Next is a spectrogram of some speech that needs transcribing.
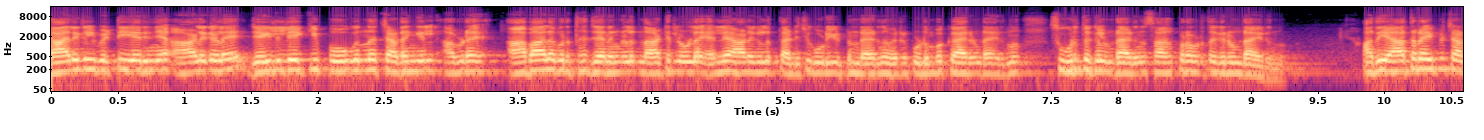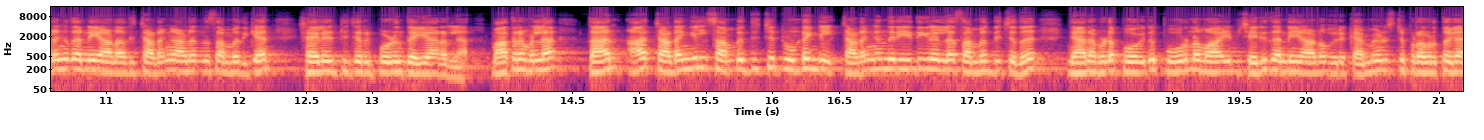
കാലുകൾ വെട്ടിയെറിഞ്ഞ ആളുകളെ ജയിലിലേക്ക് പോകുന്ന ചടങ്ങിൽ അവിടെ ആബാലവൃദ്ധ ജനങ്ങളും നാട്ടിലുള്ള എല്ലാ ആളുകളും തടിച്ചു കൂടിയിട്ടുണ്ടായിരുന്നു അവരുടെ കുടുംബക്കാരുണ്ടായിരുന്നു സുഹൃത്തുക്കളുണ്ടായിരുന്നു സഹപ്രവർത്തകരുണ്ടായിരുന്നു. അത് യാത്രയപ്പ് ചടങ്ങ് തന്നെയാണ്. അത് ചടങ്ങാണെന്ന് സമ്മതിക്കാൻ ശൈലജ ടീച്ചർ ഇപ്പോഴും തയ്യാറല്ല. മാത്രമല്ല താൻ ആ ചടങ്ങിൽ സംബന്ധിച്ചിട്ടുണ്ടെങ്കിൽ ചടങ്ങെന്ന രീതിയിലല്ല സംബന്ധിച്ചത്. ഞാൻ അവിടെ പോയത് പൂർണമായും ശരി തന്നെയാണ്. ഒരു കമ്മ്യൂണിസ്റ്റ് പ്രവർത്തക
